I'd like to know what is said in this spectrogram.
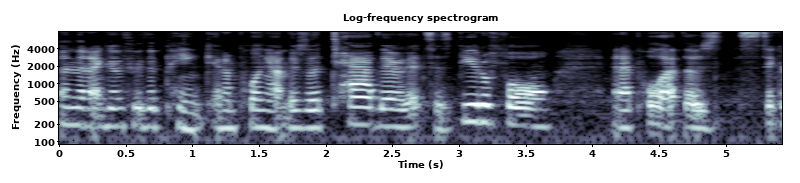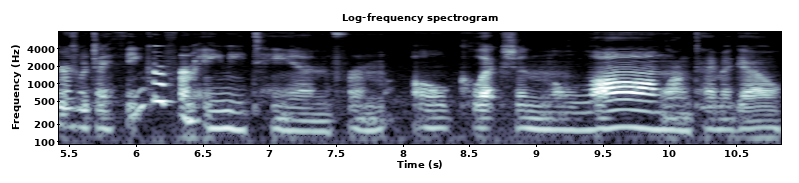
and then I go through the pink and I'm pulling out, there's a tab there that says beautiful, and I pull out those stickers, which I think are from Amy Tangerine from old collection a long, long time ago.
